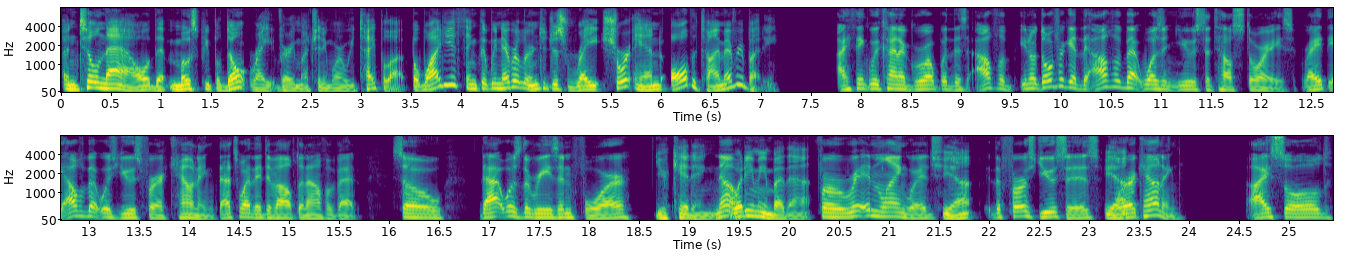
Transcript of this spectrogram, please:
until now that most people don't write very much anymore, we type a lot. But why do you think that we never learned to just write shorthand all the time, everybody? I think we kind of grew up with this alphabet. You know, don't forget the alphabet wasn't used to tell stories, right? The alphabet was used for accounting. That's why they developed an alphabet. So that was the reason for You're kidding. No. What do you mean by that? for written language. Yeah. The first uses Yeah. were accounting. I sold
